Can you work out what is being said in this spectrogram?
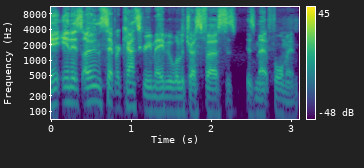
in, in, its own separate category, maybe we'll address first is, is metformin,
